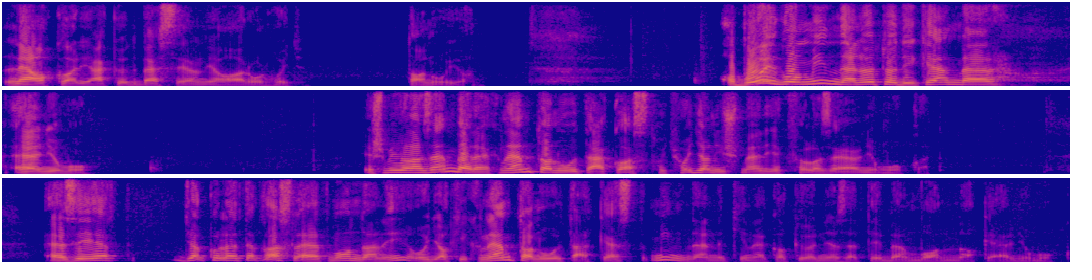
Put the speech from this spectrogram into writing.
le akarják őt beszélni arról hogy tanuljon. A bolygón minden ötödik ember elnyomó. És mivel az emberek nem tanulták azt hogy hogyan ismerjék fel az elnyomókat ezért gyakorlatilag azt lehet mondani hogy akik nem tanulták ezt mindenkinek a környezetében vannak elnyomók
